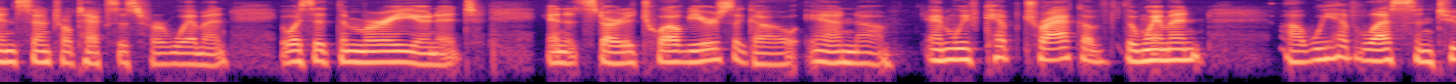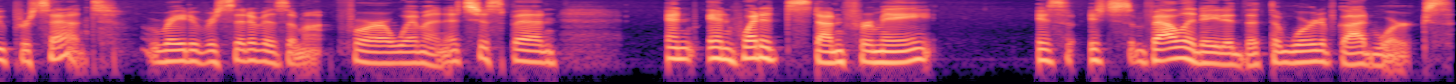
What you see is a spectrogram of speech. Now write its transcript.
in Central Texas for women. It was at the Murray unit, and it started 12 years ago. And um, and we've kept track of the women. Uh, we have less than two percent rate of recidivism uh, for our women. It's just been, and and what it's done for me is it's validated that the Word of God works.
